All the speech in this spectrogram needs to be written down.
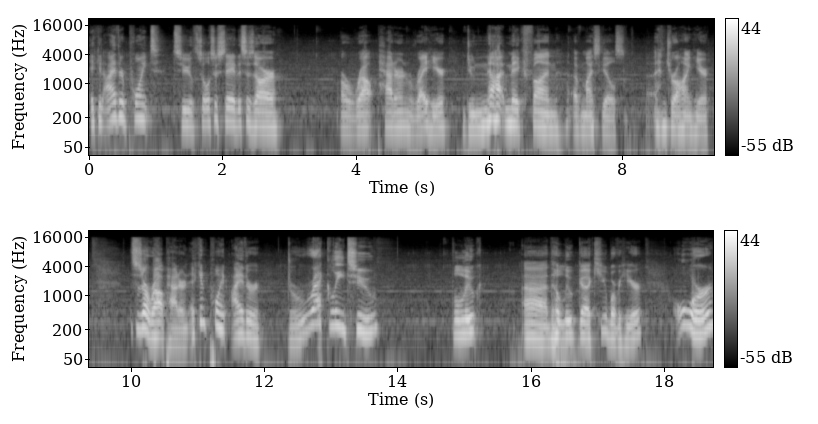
it can either point to, so let's just say this is our, our route pattern right here. Do not make fun of my skills and drawing here. This is our route pattern. It can point either directly to the Luke, uh, the Luke uh, cube over here, or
